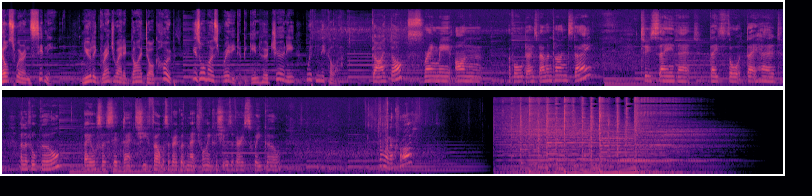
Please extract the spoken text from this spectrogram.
Elsewhere in Sydney, newly graduated guide dog Hope is almost ready to begin her journey with Nicola. Guide dogs rang me on, of all days, Valentine's Day to say that they thought they had a little girl. They also said that she felt was a very good match for me because she was a very sweet girl. Don't want to cry?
